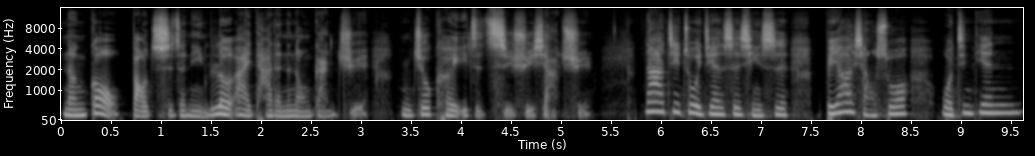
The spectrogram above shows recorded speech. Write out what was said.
能够保持着你热爱它的那种感觉，你就可以一直持续下去。那记住一件事情是：不要想说我今天。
